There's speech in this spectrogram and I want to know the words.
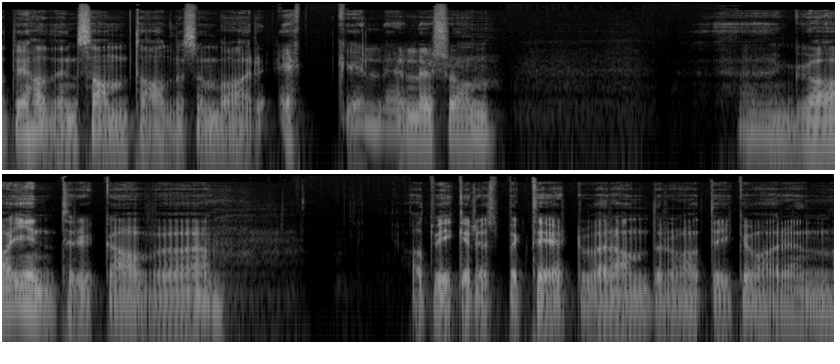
at vi hadde en samtale som var ekkel, eller som eh, ga inntrykk av eh, at vi ikke respekterte hverandre, og at det ikke var en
